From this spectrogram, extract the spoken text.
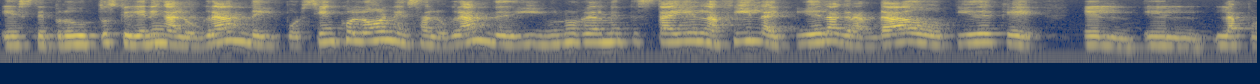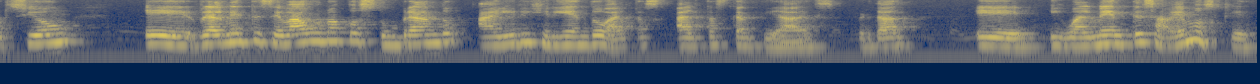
este, productos que vienen a lo grande y por 100 colones a lo grande y uno realmente está ahí en la fila y pide el agrandado, pide que la porción eh, realmente se va uno acostumbrando a ir ingiriendo altas, altas cantidades, ¿verdad? Eh, igualmente sabemos que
